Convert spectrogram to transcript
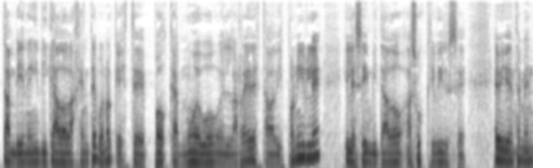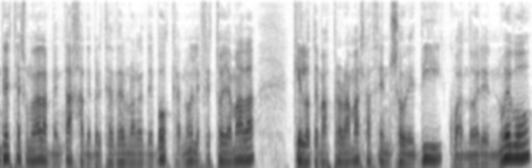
también he indicado a la gente, bueno, que este podcast nuevo en la red estaba disponible y les he invitado a suscribirse. Evidentemente, esta es una de las ventajas de pertenecer a una red de podcast, ¿no? El efecto llamada que los demás programas hacen sobre ti cuando eres nuevo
